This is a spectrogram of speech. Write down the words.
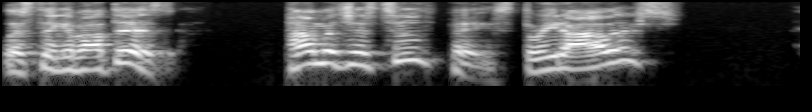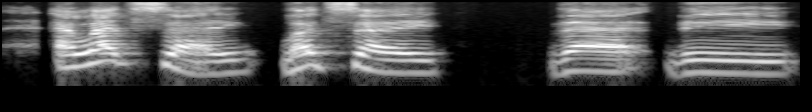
Let's think about this. How much is toothpaste? Three dollars? And let's say, let's say that the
